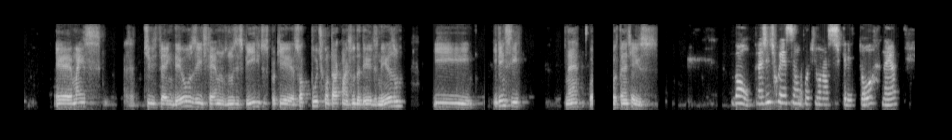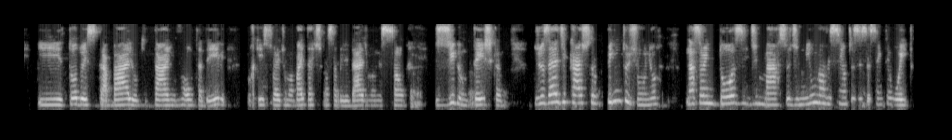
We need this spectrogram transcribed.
é, mas tive fé em Deus e fé nos, espíritos, porque só pude contar com a ajuda deles mesmo e, e venci. Né? O importante é isso. Bom, para a gente conhecer um pouquinho o nosso escritor, né? E todo esse trabalho que está em volta dele, porque isso é de uma baita responsabilidade, uma missão gigantesca. José de Castro Pinto Júnior nasceu em 12 de março de 1968,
